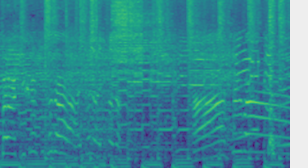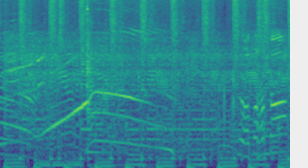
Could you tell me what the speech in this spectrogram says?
빨리 뒷가스 타자 이거 출발 아빠 간다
